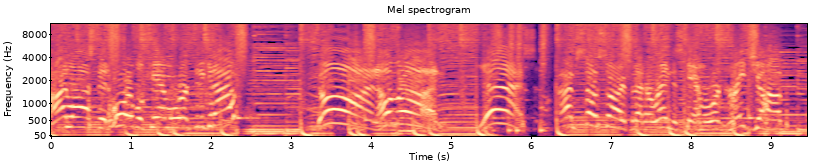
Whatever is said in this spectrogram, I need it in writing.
I lost it. Horrible camera work. Did it get out? Gone. Home run. Yes. I'm so sorry for that horrendous camera work. Great job.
